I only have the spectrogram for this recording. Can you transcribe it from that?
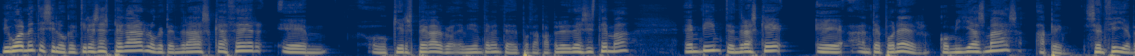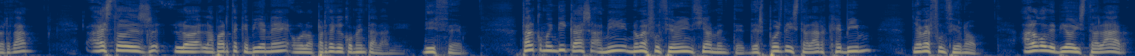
Igualmente, si lo que quieres es pegar, lo que tendrás que hacer, em, o quieres pegar evidentemente el portapapeles del sistema, en BIM tendrás que eh, anteponer comillas más a P. Sencillo, ¿verdad? A esto es la parte que viene o la parte que comenta Dani. Dice, tal como indicas, a mí no me funcionó inicialmente. Después de instalar GBIM ya me funcionó. Algo debió instalar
